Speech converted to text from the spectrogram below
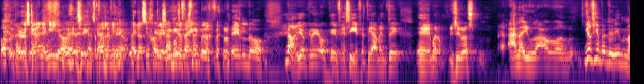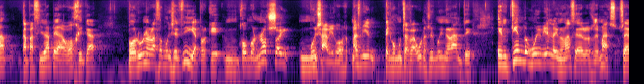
pero nos queda el Emilio. Sí, nos queda el Emilio. Y los hijos el Emilio está ahí, pero, pero, él no. No, yo creo que sí, efectivamente. Eh, bueno, mis libros han ayudado. Yo siempre he tenido una capacidad pedagógica por una razón muy sencilla, porque mm, como no soy muy sabio, más bien tengo muchas lagunas, soy muy ignorante entiendo muy bien la ignorancia de los demás. O sea,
